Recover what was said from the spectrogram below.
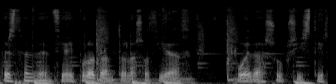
descendencia y por lo tanto la sociedad pueda subsistir.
